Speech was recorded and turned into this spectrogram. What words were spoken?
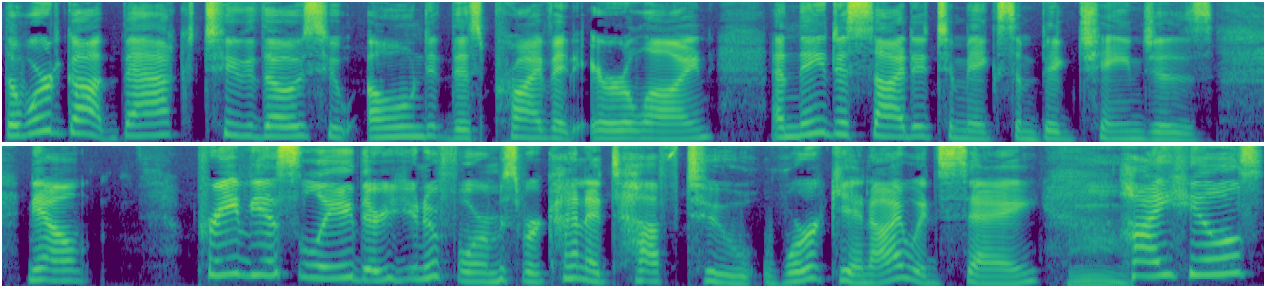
the word got back to those who owned this private airline, and they decided to make some big changes. Now, Previously, their uniforms were kind of tough to work in, I would say. Mm. High heels.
